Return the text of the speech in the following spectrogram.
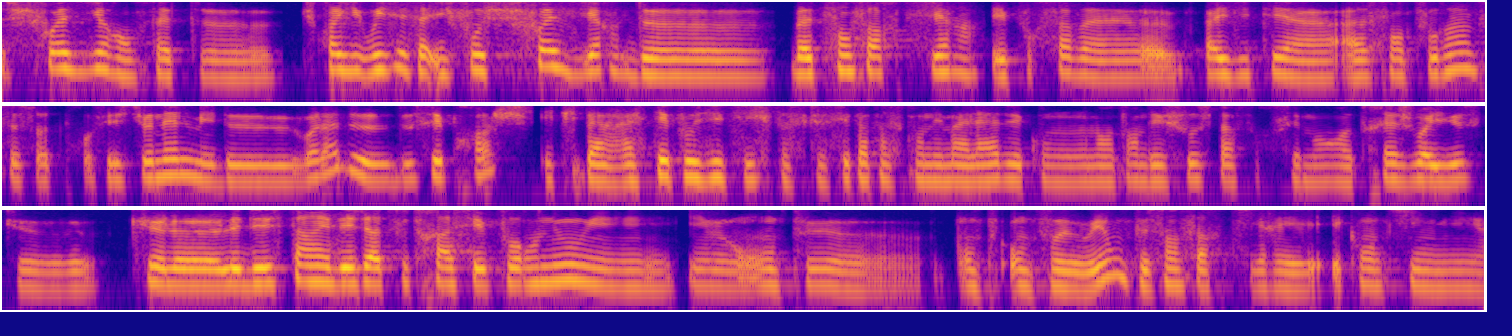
choisir en fait. Euh, je crois que oui, c'est ça. Il faut choisir de, bah, de s'en sortir. Et pour ça, bah, pas hésiter à, s'entourer, que ce soit de professionnels, mais de voilà, de ses proches. Et puis bah, rester positif parce que c'est pas parce qu'on est malade et qu'on entend des choses pas forcément euh, très joyeuses que que le, le destin est déjà tout tracé pour nous et, et on peut on, peut oui, on peut s'en sortir et, et continuer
